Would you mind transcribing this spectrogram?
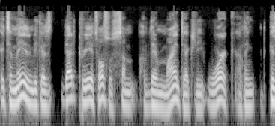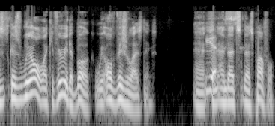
it's amazing because that creates also some of their mind to actually work i think because because we all like if you read a book we all visualize things. And, yes. and, and, that's that's powerful.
